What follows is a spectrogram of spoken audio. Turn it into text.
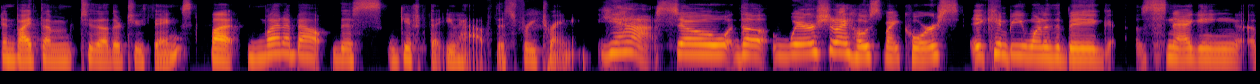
invite them to the other two things, but what about this gift that you have, this free training? Yeah. So the where should I host my course? It can be one of the big snagging uh,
